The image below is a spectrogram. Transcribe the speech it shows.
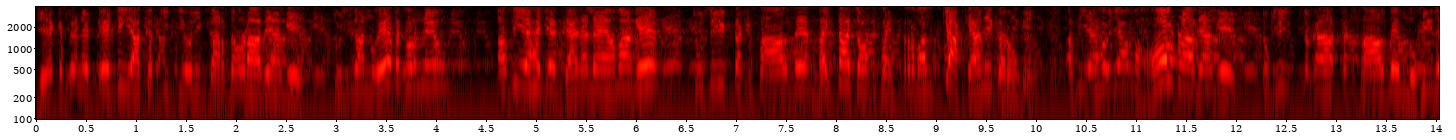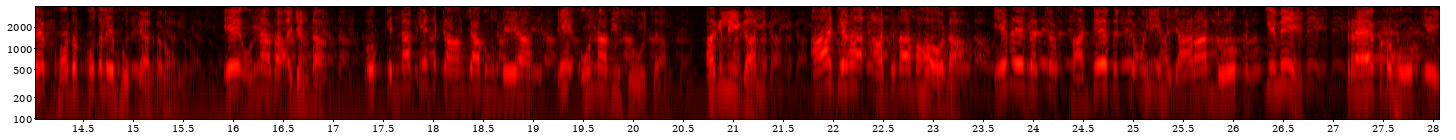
ਜੇ ਕਿਸੇ ਨੇ ਟੇਢੀ ਅੱਖ ਕੀਤੀ, ਉਹਦੀ ਗਰਦਨ ਉਡਾ ਦੇਾਂਗੇ ਤੁਸੀਂ ਸਾਨੂੰ ਇਹ ਦਿਖਾਉਂਦੇ ਹੋ ਅਸੀਂ ਇਹੋ ਜਿਹੇ ਦਿਨ ਲੈ ਆਵਾਂਗੇ, ਤੁਸੀਂ ਟਕਸਾਲ ਦੇ ਮਹਿਤਾ ਚੌਕ ਸੈਂਟਰ ਵੱਲ ਝਾਕਿਆ ਨਹੀਂ ਕਰੋਗੇ। ਅਸੀਂ ਇਹੋ ਜਿਹਾ ਮਾਹੌਲ ਬਣਾ ਦੇਾਂਗੇ ਤੁਸੀਂ ਟਕਾ- ਟਕਸਾਲ ਦੇ ਮੁਖੀ ਦੇ ਖੁਦ ਪੁਤਲੇ ਫੂਕਿਆ ਕਰੋਗੇ। ਇਹ ਉਹਨਾਂ ਦਾ ਏਜੰਡਾ ਉਹ ਕਿੰਨਾ ਕਿ ਚ ਕਾਮਯਾਬ ਹੁੰਦੇ ਆ, ਇਹ ਉਹਨਾਂ ਦੀ ਸੋਚ ਆ। ਅਗਲੀ ਗੱਲ, ਆ ਜਿਹੜਾ ਅੱਜ ਦਾ ਮਾਹੌਲ ਆ, ਇਹਦੇ ਵਿੱਚ ਸਾਡੇ ਵਿੱਚੋਂ ਹੀ ਹਜ਼ਾਰਾਂ ਲੋਕ ਕਿਵੇਂ ਟ੍ਰੈਪਡ ਹੋ ਕੇ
